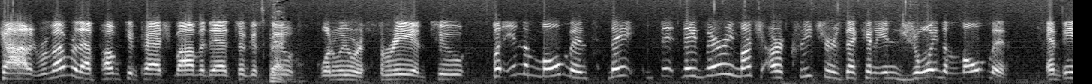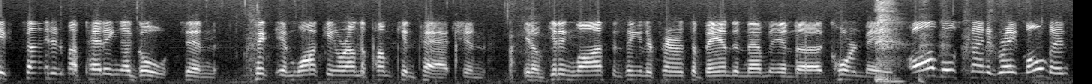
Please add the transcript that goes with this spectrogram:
god remember that pumpkin patch mom and dad took us to Right. when we were three and two? But in the moment they, they they very much are creatures that can enjoy the moment and be excited about petting a goat and pick and walking around the pumpkin patch and you know getting lost and thinking their parents abandoned them in the corn maze. All those kind of great moments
